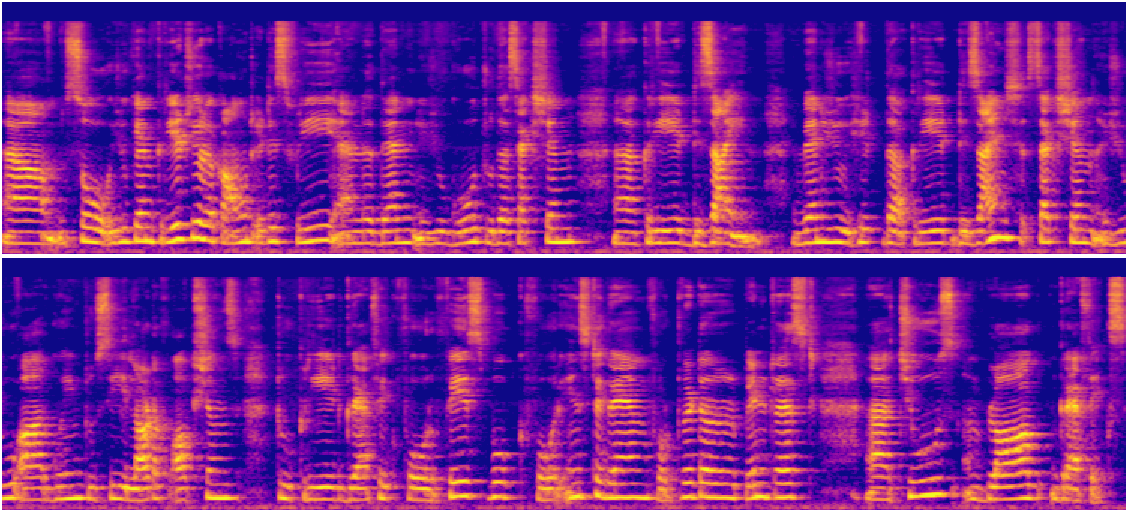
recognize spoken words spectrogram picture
Um, so you can create your account it is free and then you go to the section uh, create design. When you hit the create design section you are going to see a lot of options to create graphic for facebook for instagram for twitter pinterest uh, choose blog graphics.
